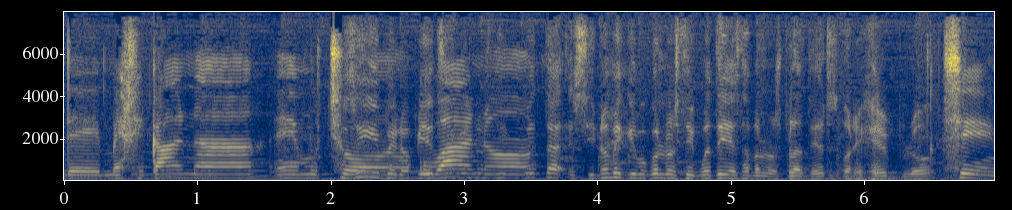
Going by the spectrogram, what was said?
de mexicana, eh, mucho Sí, pero cubano. 50, si no me equivoco, en los 50 ya estaban los Platters, por ejemplo. Sí,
